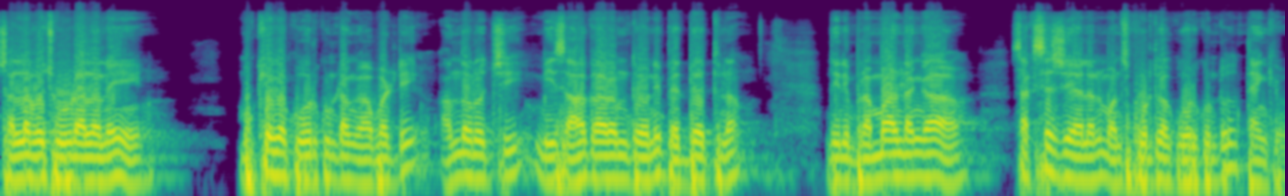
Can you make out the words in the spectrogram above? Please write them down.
చల్లగా చూడాలని ముఖ్యంగా కోరుకుంటాం కాబట్టి అందరూ వచ్చి మీ సహకారంతో పెద్ద ఎత్తున దీన్ని బ్రహ్మాండంగా సక్సెస్ చేయాలని మనస్ఫూర్తిగా కోరుకుంటూ థ్యాంక్ యూ.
